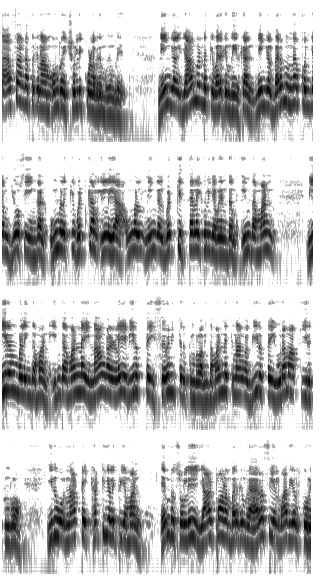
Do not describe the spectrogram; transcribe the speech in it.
அரசாங்கத்துக்கு நாம் ஒன்றை சொல்லிக்கொள்ள விரும்புகின்றேன். நீங்கள் யாழ்மண்ணுக்கு வருகின்றீர்கள். நீங்கள் வரும் முன்னர் கொஞ்சம் யோசியுங்கள். உங்களுக்கு வெட்கம் இல்லையா? உங்கள் நீங்கள் வெட்கி தலை குனிய வேண்டும். இந்த மண் வீரம் விளைந்த மண். இந்த மண்ணை நாங்களே வீரத்தை செருவித்திருக்கின்றோம். இந்த மண்ணுக்கு நாங்கள் வீரத்தை உரமாக்கி இருக்கின்றோம் இது ஒரு நாட்டை கட்டியெழுப்பிய மண். என்று சொல்லி யாழ்ப்பாணம் வருகின்ற அரசியல்வாதிகளுக்கு ஒரு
